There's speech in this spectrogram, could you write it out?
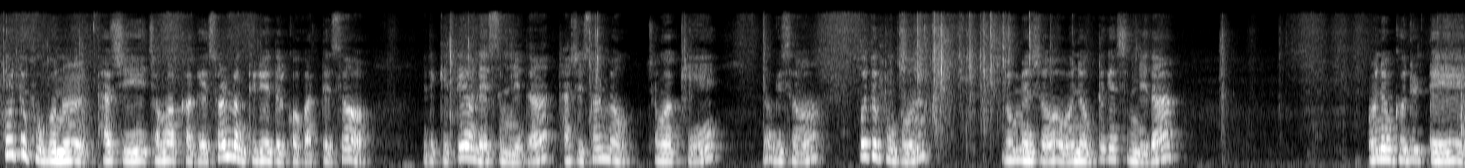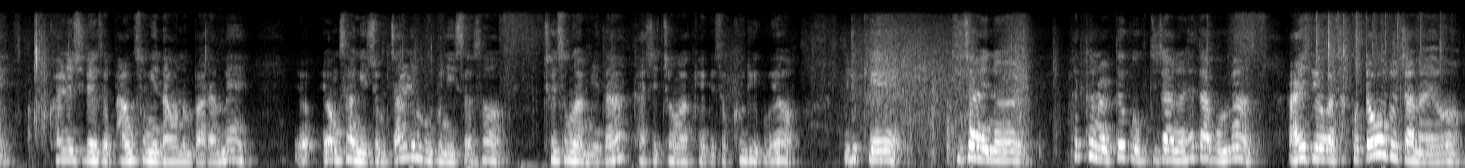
후드 부분을 다시 정확하게 설명드려야 될 것 같아서 이렇게 떼어냈습니다. 다시 설명 정확히 여기서 후드 부분 놓으면서 원형 뜨겠습니다. 원형 그릴 때 관리실에서 방송이 나오는 바람에 여- 영상이 좀 잘린 부분이 있어서 죄송합니다. 다시 정확히 여기서 그리고요. 이렇게 디자인을 패턴을 뜨고 디자인을 하다 보면 아이디어가 자꾸 떠오르잖아요.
